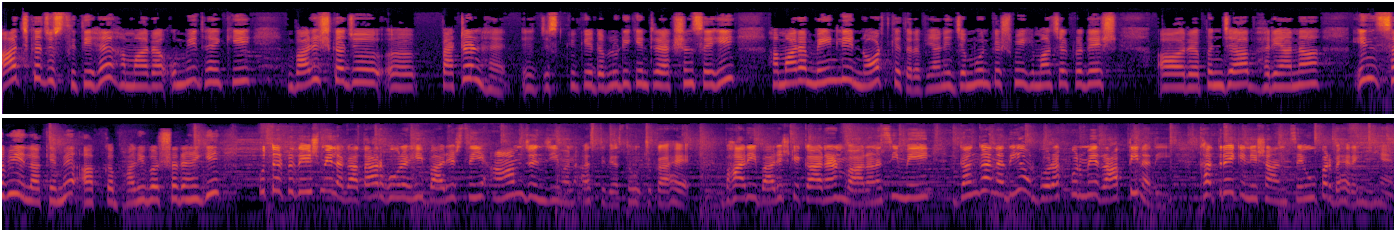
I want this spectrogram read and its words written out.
आज का जो स्थिति है हमारा उम्मीद है कि बारिश का जो आ, पैटर्न है जिस क्योंकि डब्ल्यू के इंटरेक्शन से ही हमारा मेनली नॉर्थ के तरफ़ यानी जम्मू एंड कश्मीर हिमाचल प्रदेश और पंजाब हरियाणा इन सभी इलाके में आपका भारी वर्षा रहेगी उत्तर प्रदेश में लगातार हो रही बारिश से आम जनजीवन अस्त व्यस्त हो चुका है भारी बारिश के कारण वाराणसी में गंगा नदी और गोरखपुर में राप्ती नदी खतरे के निशान से ऊपर बह रही हैं।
